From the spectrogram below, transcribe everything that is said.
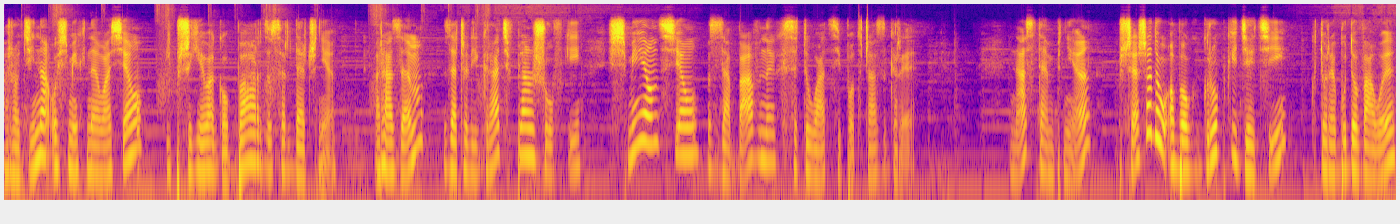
Rodzina uśmiechnęła się i przyjęła go bardzo serdecznie. Razem zaczęli grać w planszówki, śmiejąc się z zabawnych sytuacji podczas gry. Następnie przeszedł obok grupki dzieci, które budowały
